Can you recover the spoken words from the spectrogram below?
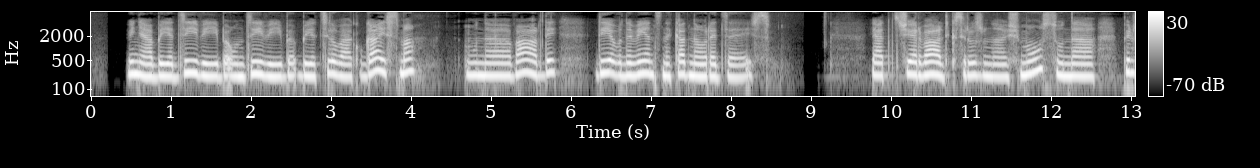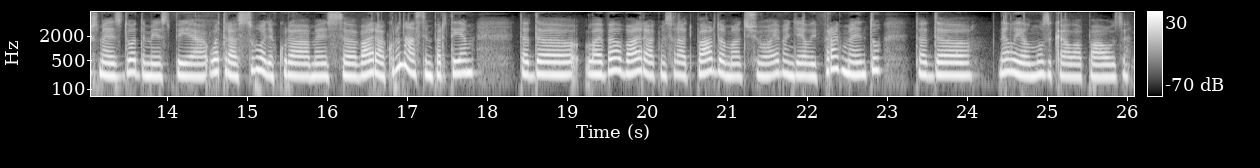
viņā bija dzīvība, un dzīvība bija cilvēku gaisma, un vārdi Dievu neviens nekad nav redzējis. Jā, tad šie ir vārdi, kas ir uzrunājuši mūs, un uh, pirms mēs dodamies pie otrā soļa, kurā mēs uh, vairāk runāsim par tiem, uh, tad, uh, lai vēl vairāk mēs varētu pārdomāt šo evaņģēlīju fragmentu, tad uh, neliela muzikālā pauze.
